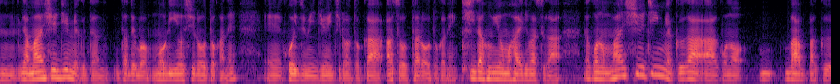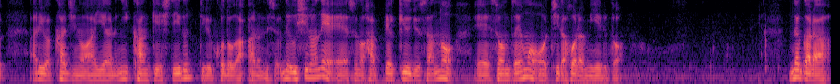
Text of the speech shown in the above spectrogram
うん、満州人脈って例えば森喜朗とかね、えー、小泉純一郎とか麻生太郎とかね岸田文雄も入りますがこの満州人脈がこの万博あるいはカジノ IR に関係しているっていうことがあるんですよで後ろねその893の存在もちらほら見えると。だから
